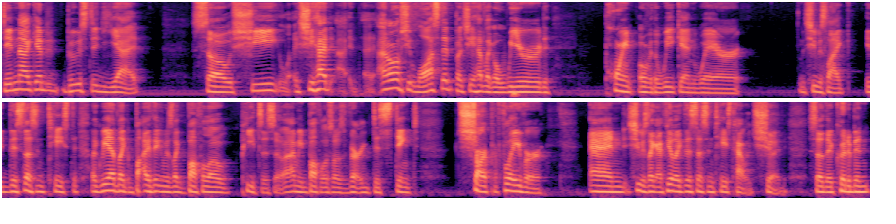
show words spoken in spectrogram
did not get boosted yet. So she she had I, don't know if she lost it, but she had like a weird point over the weekend where she was like, "This doesn't taste like we had like I think it was like buffalo pizza." So I mean, buffalo sauce very distinct, sharp flavor, and she was like, "I feel like this doesn't taste how it should." So there could have been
